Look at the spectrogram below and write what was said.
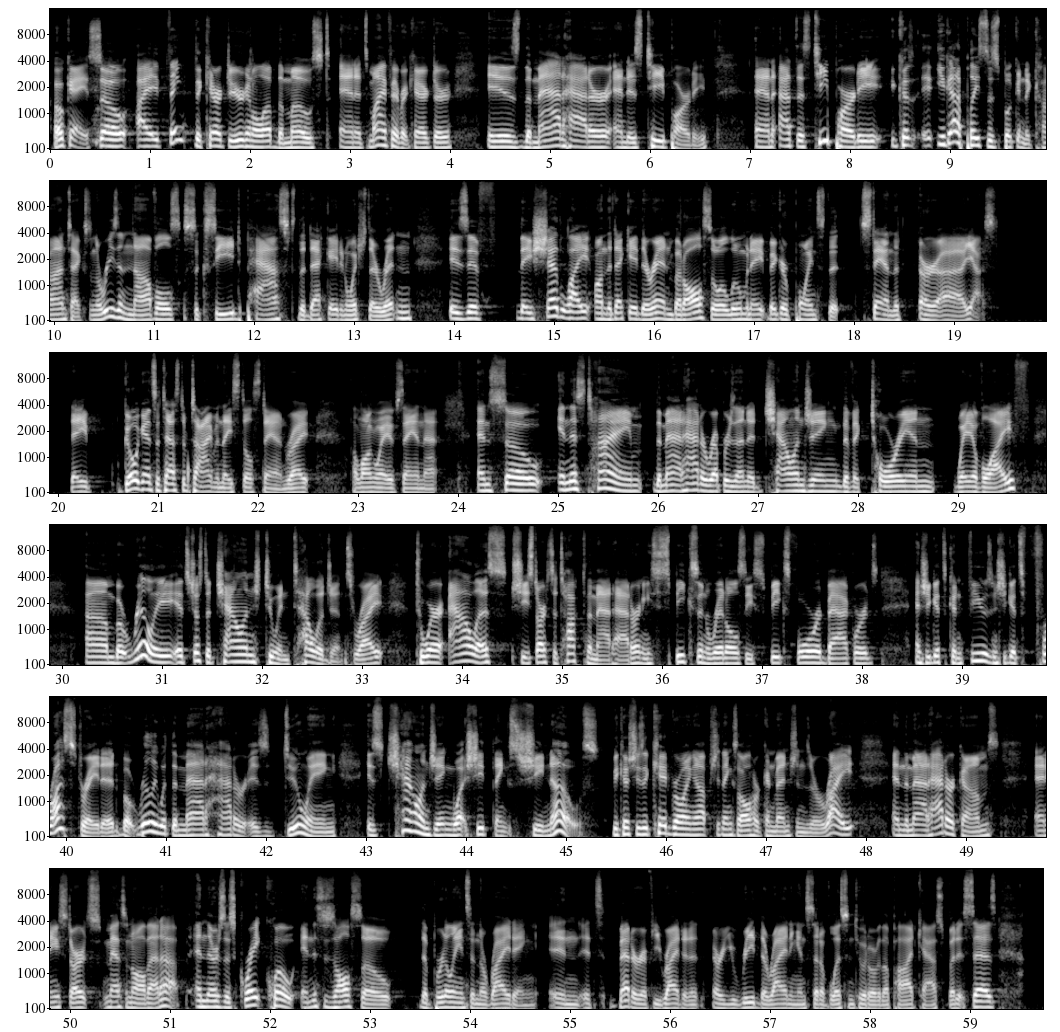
Okay, so I think the character you're going to love the most, and it's my favorite character, is the Mad Hatter and his tea party. And at this tea party, because you got to place this book into context, and the reason novels succeed past the decade in which they're written is if they shed light on the decade they're in, but also illuminate bigger points that stand the or uh, yes, they go against the test of time and they still stand, right? A long way of saying that. And so in this time, the Mad Hatter represented challenging the Victorian way of life. Um, but really, it's just a challenge to intelligence, right? To where Alice, she starts to talk to the Mad Hatter and he speaks in riddles, he speaks forward, backwards, and she gets confused and she gets frustrated. But really, what the Mad Hatter is doing is challenging what she thinks she knows. Because she's a kid growing up, she thinks all her conventions are right. And the Mad Hatter comes and he starts messing all that up. And there's this great quote, and this is also the brilliance in the writing and it's better if you write it or you read the writing instead of listen to it over the podcast but it says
